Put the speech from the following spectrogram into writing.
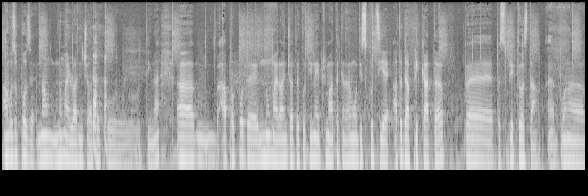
Am văzut poze, n-am, nu mai luat niciodată cu tine. Uh, apropo de nu mai luat niciodată cu tine, e prima dată când avem o discuție atât de aplicată pe, pe subiectul ăsta. Uh, Până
